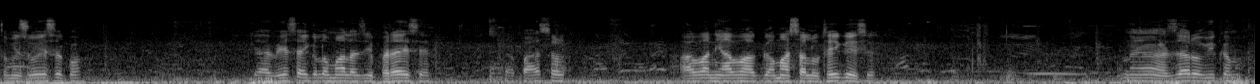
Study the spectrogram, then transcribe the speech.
તમે જોઈ શકો કે આ વેસાઈ ગયેલો માલ હજી ભરાય છે. પાછળ આવવાની આવા ગમા ચાલુ થઈ ગઈ છે. અને હજારો વીઘામાં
